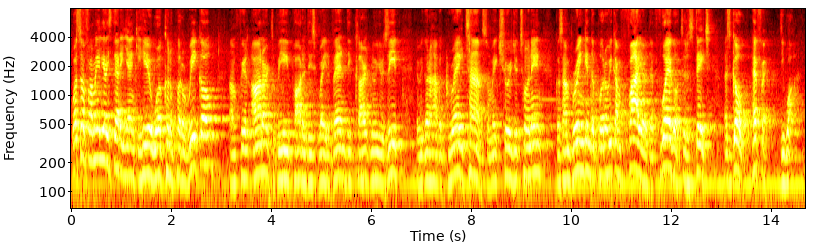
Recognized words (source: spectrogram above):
What's up, familia? It's Daddy Yankee here. Welcome to Puerto Rico. I'm feel honored to be part of this great event, the Clark New Year's Eve, and we're gonna have a great time. So make sure you tune in because I'm bringing the Puerto Rican fire, the fuego, to the stage. Let's go, Jefe, Diwa.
